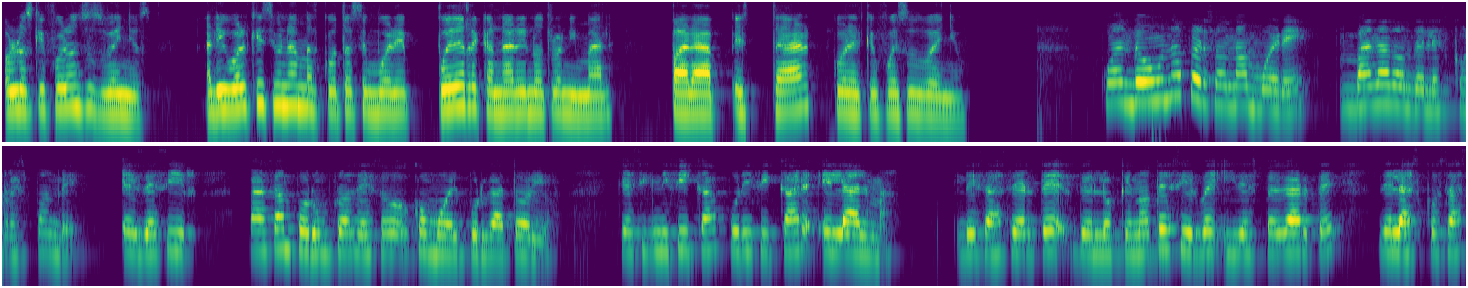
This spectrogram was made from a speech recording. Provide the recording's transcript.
o los que fueron sus dueños. Al igual que si una mascota se muere, puede recanar en otro animal para estar con el que fue su dueño. Cuando una persona muere, van a donde les corresponde, es decir, pasan por un proceso como el purgatorio, que significa purificar el alma, deshacerte de lo que no te sirve y despegarte de las cosas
